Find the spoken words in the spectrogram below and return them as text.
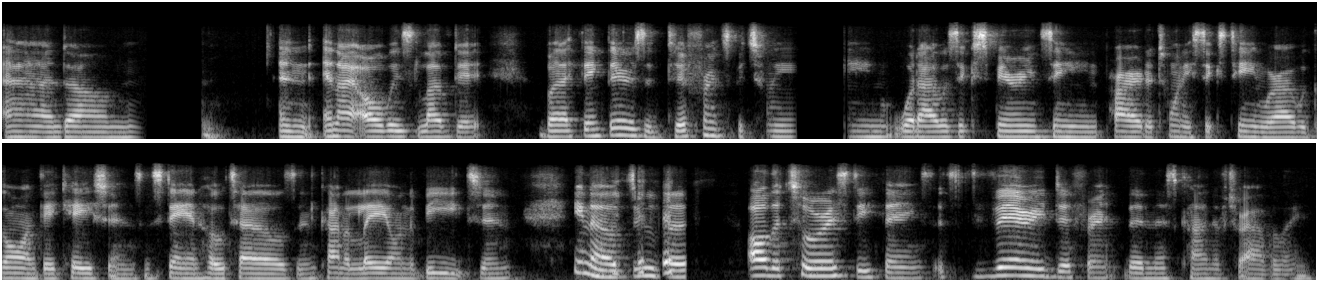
and um, and and I always loved it. But I think there's a difference between what I was experiencing prior to 2016, where I would go on vacations and stay in hotels and kind of lay on the beach and, you know, do the all the touristy things. It's very different than this kind of traveling.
